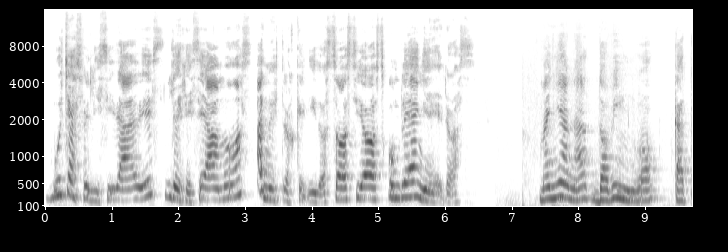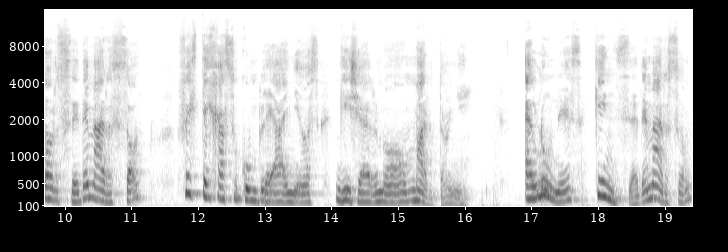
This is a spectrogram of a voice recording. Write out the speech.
Muchas felicidades les deseamos a nuestros queridos socios cumpleañeros. Mañana, domingo 14 de marzo, festeja su cumpleaños Guillermo Martoni. El lunes 15 de marzo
